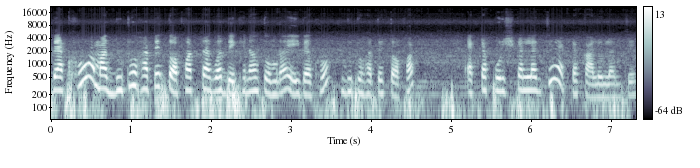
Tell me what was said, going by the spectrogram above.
দেখো, আমার দুটো হাতের তফাতটা একবার দেখে নাও তোমরা। এই দেখো, দুটো হাতের তফাত একটা পরিষ্কার লাগছে, একটা কালো লাগছে।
